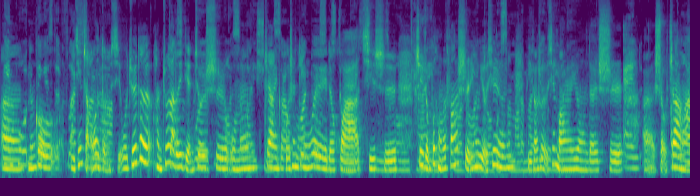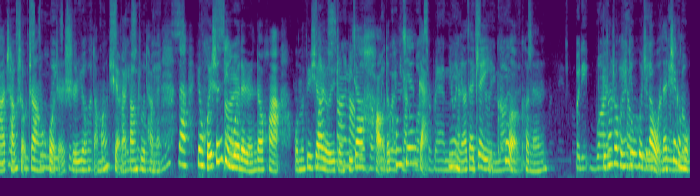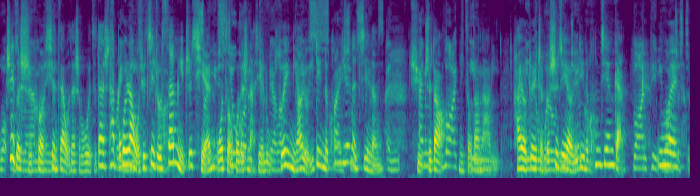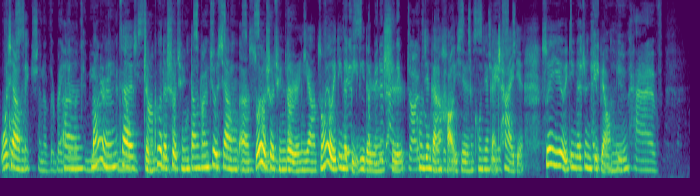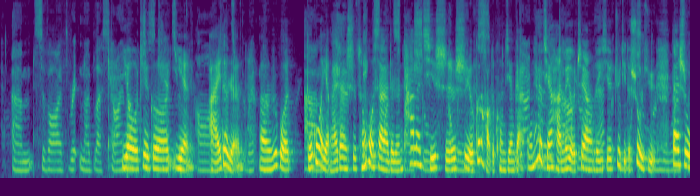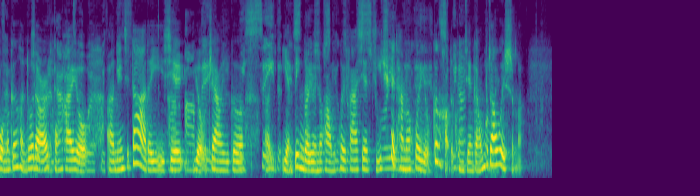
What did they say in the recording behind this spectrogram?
呃能够已经掌握的东西？我觉得很重要的一点就是，我们这样一个回声定位的话，其实是一种不同的方式。因为有些人，比方说有些盲人用的是呃手杖啊、长手杖，或者是用导盲犬来帮助他们。那用回声定位的人的话，我们必须要有一种比较好的空间感，因为你要在这一刻可能。比方说，回声定位会知道我在这个目这个时刻，现在我在什么位置，但是它不会让我去记住三米之前我走过的是哪些路。所以你要有一定的空间的技能，去知道你走到哪里，还有对整个世界要有一定的空间感。因为我想，嗯，盲人在整个的社群当中，就像呃所有社群的人一样，总有一定的比例的人是空间感好一些，人空间感差一点。所以也有一定的证据表明。有这个眼癌的人，呃，如果得过眼癌但是存活下来的人，他们其实是有更好的空间感。我们目前还没有这样的一些具体的数据，但是我们跟很多的儿童还有呃年纪大的一些有这样一个呃眼病的人的话，我们会发现，的确他们会有更好的空间感。我们不知道为什么。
